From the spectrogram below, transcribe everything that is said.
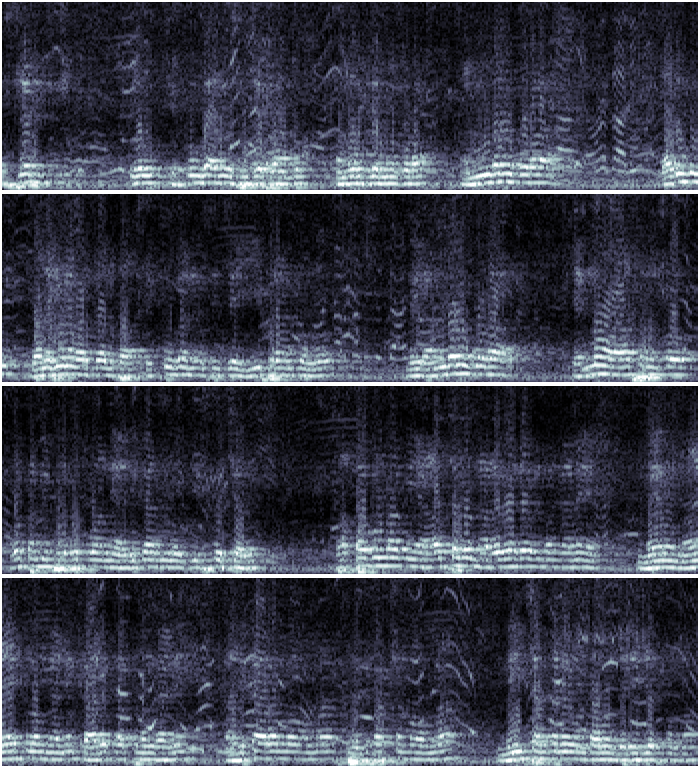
ముస్లింలు ఎక్కువగా నివసించే ప్రాంతం అందరికీ కూడా అందరూ కూడా బడుగు బలహీన వర్గాలు ఎక్కువగా నివసించే ఈ ప్రాంతంలో మీరందరూ కూడా ఎన్నో ఆశలతో కూటమి ప్రభుత్వాన్ని అధికారంలో తీసుకొచ్చారు. తప్పకుండా మీ ఆశలు నెరవేరే విధంగానే మేము నాయకులం కానీ కార్యకర్తలం కానీ అధికారంలో ఉన్నా ప్రతిపక్షంలో ఉన్నా మీ చెంతనే ఉంటామని తెలియజేసుకున్నాం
